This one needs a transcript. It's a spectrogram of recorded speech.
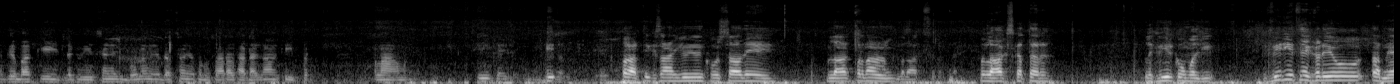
ਅੱਗੇ ਬਾਕੀ ਲਖਵੀਰ ਸਿੰਘ ਜੀ ਬੋਲਣਗੇ ਦੱਸਾਂਗੇ ਤੁਹਾਨੂੰ ਸਾਰਾ ਸਾਡਾ ਗਾਂ ਕੀ ਪ- ਪਲਾਨ। ਠੀਕ ਹੈ ਜੀ। ਭਾਰਤੀ ਕਿਸਾਨ ਯੂਨੀਅਨ ਖੋਸਾ ਦੇ ਬਲਾਕ ਪ੍ਰਧਾਨ ਬਲਾਕ ਸਕੱਤਰ। ਬਲਾਕ ਸਕੱਤਰ ਲਖਵੀਰ ਕੋਮਲ ਜੀ। ਵੀਰ ਜੀ, ਇੱਥੇ ਖੜੇ ਹੋ ਧਰਨੇ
